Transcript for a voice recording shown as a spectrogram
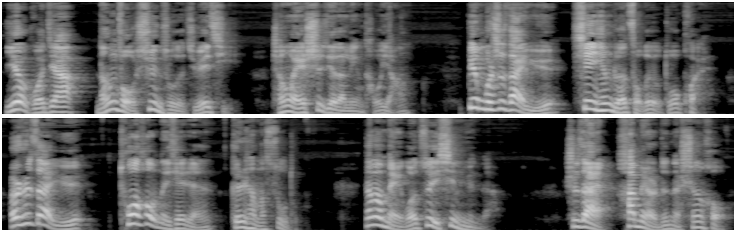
一个国家能否迅速的崛起，成为世界的领头羊，并不是在于先行者走得有多快，而是在于拖后那些人跟上的速度。那么，美国最幸运的是在汉密尔顿的身后。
